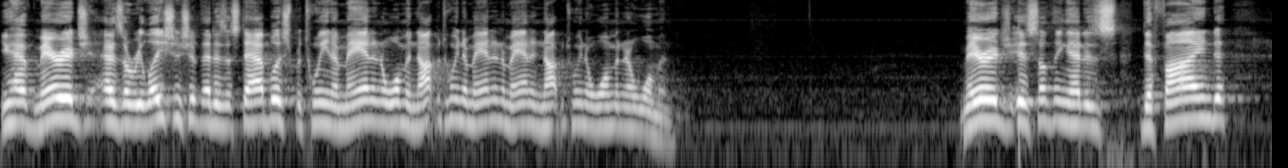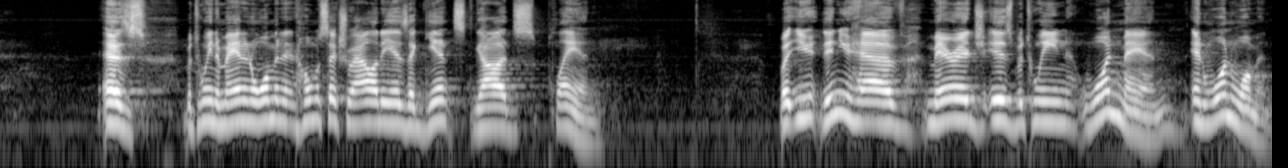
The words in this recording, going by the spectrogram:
You have marriage as a relationship that is established between a man and a woman, not between a man and a man, and not between a woman and a woman. Marriage is something that is defined as between a man and a woman, and homosexuality is against God's plan. But you, then you have marriage is between one man and one woman.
